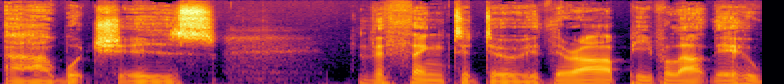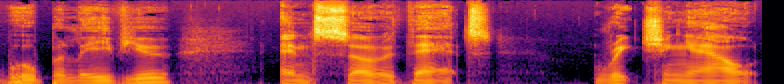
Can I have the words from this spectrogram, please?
uh, which is the thing to do. There are people out there who will believe you, and so that reaching out,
